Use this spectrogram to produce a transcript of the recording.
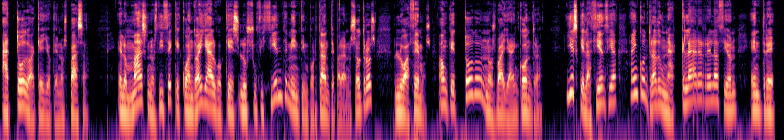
a todo aquello que nos pasa. Elon Musk nos dice que cuando hay algo que es lo suficientemente importante para nosotros, lo hacemos, aunque todo nos vaya en contra y es que la ciencia ha encontrado una clara relación entre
